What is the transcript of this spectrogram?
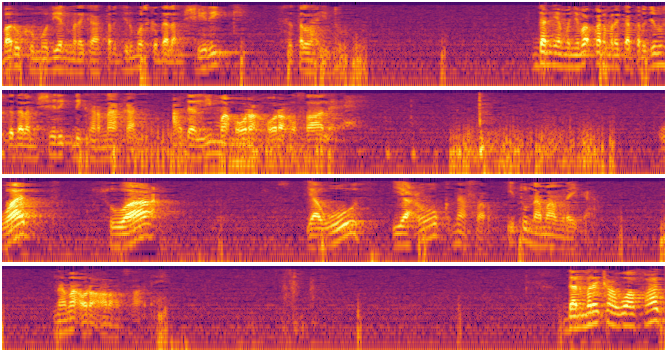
Baru kemudian mereka terjerumus ke dalam syirik setelah itu. Dan yang menyebabkan mereka terjerumus ke dalam syirik dikarenakan ada lima orang-orang saleh. Wad Suwa, Yawud, Ya'uq, Nasr. Itu nama mereka. Nama orang-orang saleh. Dan mereka wafat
